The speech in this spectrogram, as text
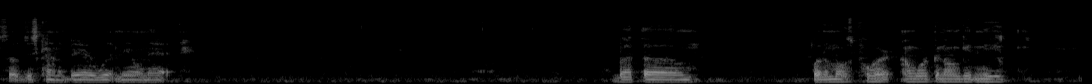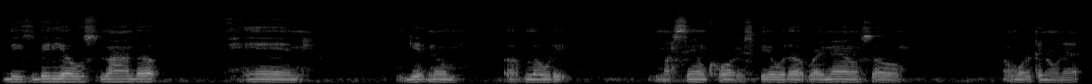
So just kind of bear with me on that. But um, for the most part, I'm working on getting these these videos lined up and getting them uploaded. My SIM card is filled up right now, so I'm working on that.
